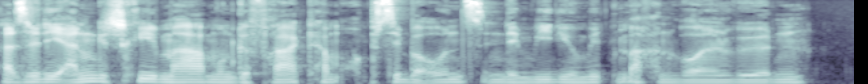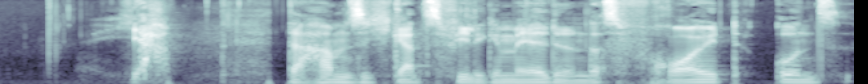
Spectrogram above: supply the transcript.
als wir die angeschrieben haben und gefragt haben, ob sie bei uns in dem Video mitmachen wollen würden, ja, da haben sich ganz viele gemeldet und das freut uns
